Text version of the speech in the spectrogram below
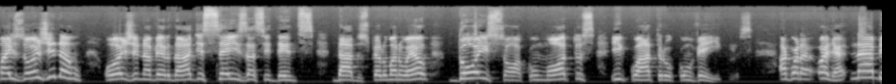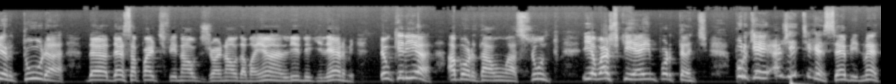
mas hoje não. Hoje, na verdade, seis acidentes dados pelo Manuel, dois só com motos e quatro com veículos. Agora, olha, na abertura da, dessa parte final do Jornal da Manhã, Lino e Guilherme, eu queria abordar um assunto e eu acho que é importante, porque a gente recebe não é,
